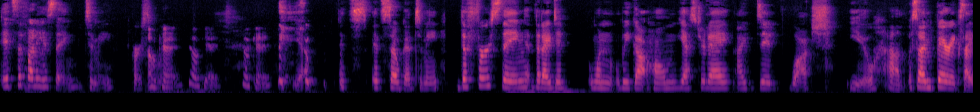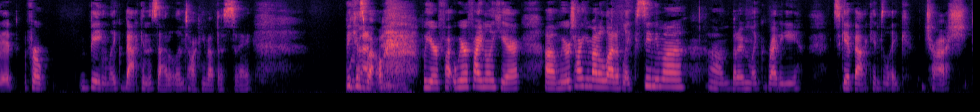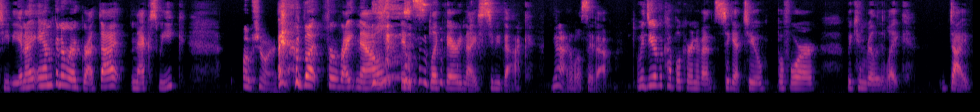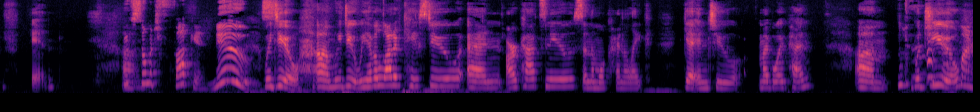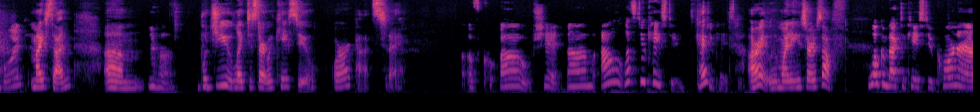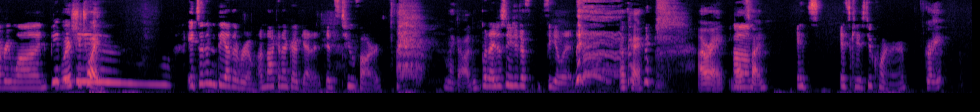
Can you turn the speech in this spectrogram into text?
It's the funniest thing to me, personally. okay. Okay. Okay. yeah it's it's so good to me the first thing that i did when we got home yesterday i did watch you um so i'm very excited for being like back in the saddle and talking about this today because wow baby. we are fi- we are finally here um we were talking about a lot of like cinema um but i'm like ready to get back into like trash tv and i am gonna regret that next week Oh sure. but for right now, it's like very nice to be back. Yeah. I will say that. We do have a couple current events to get to before we can really like dive in. We have Um, so much fucking news. we do. Um, we do. We have a lot of K-Stew and R-Patz's news, and then we'll kind of like get into my boy Penn. Um, would you, My boy. my son, um, Uh-huh. would you like to start with K-Stew or R-Patz today? Of course. Oh shit. Um. I'll let's do K-Stew. Okay. Let's do K-Stew. All right. Then why don't you start us off? Welcome back to K-Stew Corner, everyone. Beep, Where's beep, your toy? It's in the other room. I'm not gonna go get it. It's too far. Oh my god. But I just need you to feel it. Okay. All right. That's Um, fine. It's it's K-Stew Corner, Great.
